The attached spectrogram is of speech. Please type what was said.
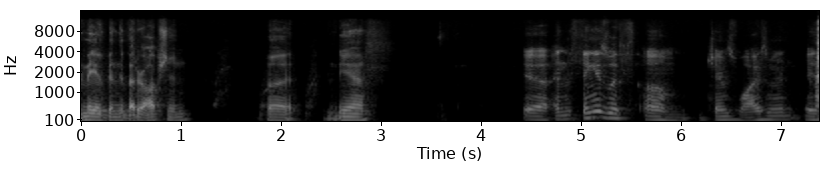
may have been the better option. But yeah. Yeah, and the thing is with um James Wiseman is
